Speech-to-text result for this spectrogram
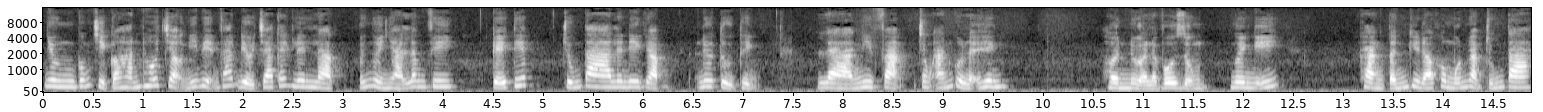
nhưng cũng chỉ có hắn hỗ trợ nghĩ biện pháp điều tra cách liên lạc với người nhà Lâm Phi. Kế tiếp, chúng ta lên đi gặp Lưu Tử Thịnh, là nghi phạm trong án của Lệ Hinh. Hơn nữa là vô dụng, người nghĩ Khang Tấn khi đó không muốn gặp chúng ta,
